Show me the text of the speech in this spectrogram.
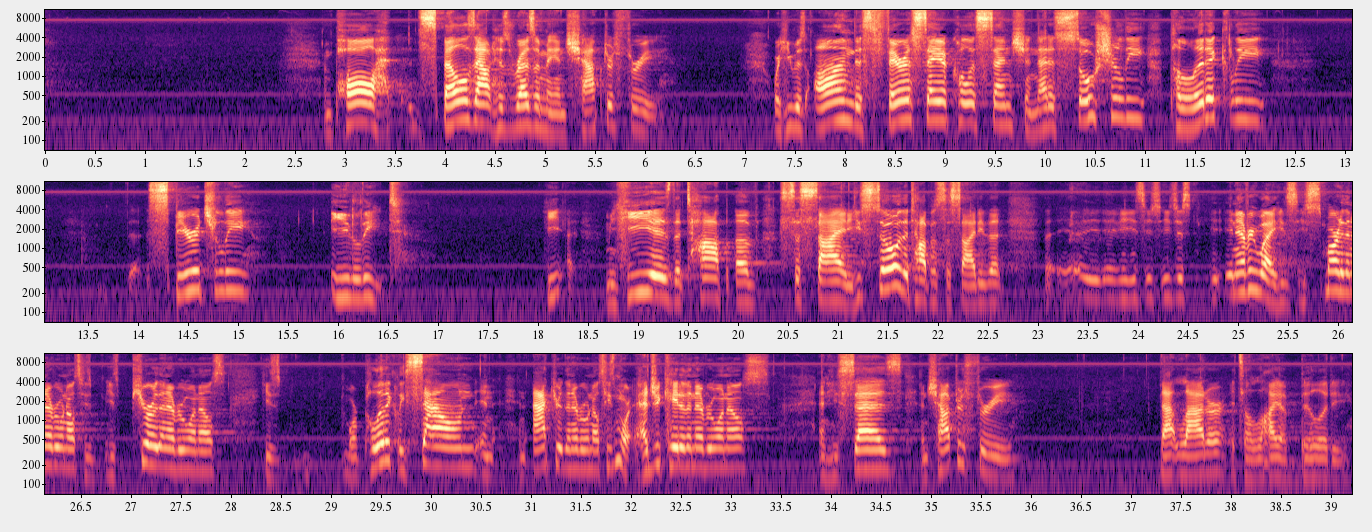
And Paul spells out his resume in chapter 3, where he was on this Pharisaical ascension that is socially, politically, spiritually elite. He, I mean, he is the top of society. He's so the top of society that uh, he's, he's just, in every way, he's, he's smarter than everyone else, he's, he's purer than everyone else, he's more politically sound and, and accurate than everyone else, he's more educated than everyone else. And he says in chapter 3 that ladder, it's a liability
